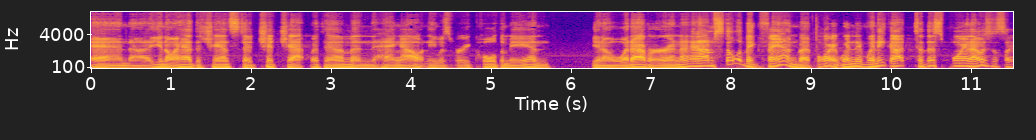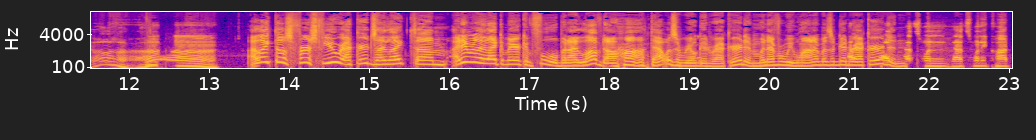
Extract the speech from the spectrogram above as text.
and uh, you know i had the chance to chit chat with him and hang out and he was very cool to me and you know whatever and, and i'm still a big fan but boy when when he got to this point i was just like oh uh, I liked those first few records. I liked. Um, I didn't really like American Fool, but I loved Uh Huh. That was a real good record, and Whenever We Wanted was a good record. And that's when that's when he caught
